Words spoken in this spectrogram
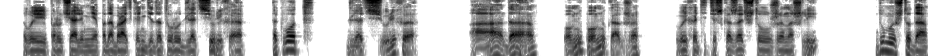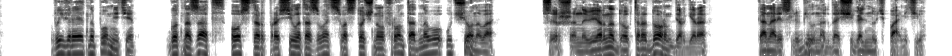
— «вы поручали мне подобрать кандидатуру для Цюриха. Так вот, для Цюриха? А, да, помню, помню, как же. Вы хотите сказать, что уже нашли? Думаю, что да. Вы, вероятно, помните, год назад Остер просил отозвать с Восточного фронта одного ученого. Совершенно верно, доктора Дорнбергера. Канарис любил иногда щегольнуть памятью.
